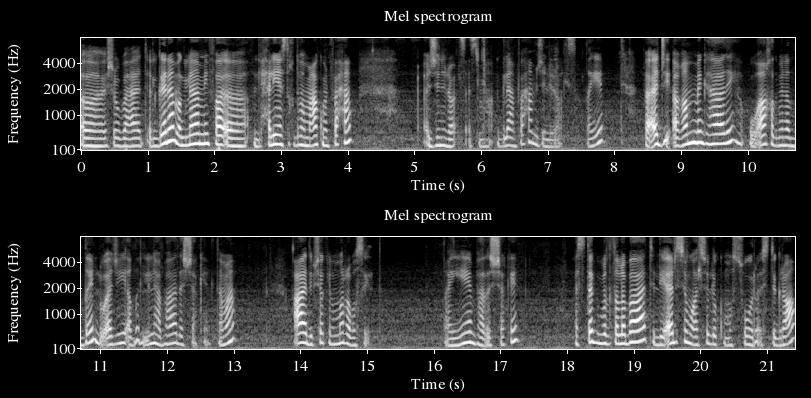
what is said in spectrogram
آه شو بعد؟ القلم أقلامي ف... آه حاليا أستخدمها معاكم الفحم General's اسمها. أقلام فحم General's طيب فأجي أغمق هذه وآخذ من الظل وأجي أظللها بهذا الشكل تمام؟ عادي بشكل مرة بسيط. طيب هذا الشكل. أستقبل طلبات اللي أرسم وأرسل لكم الصورة. إنستغرام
